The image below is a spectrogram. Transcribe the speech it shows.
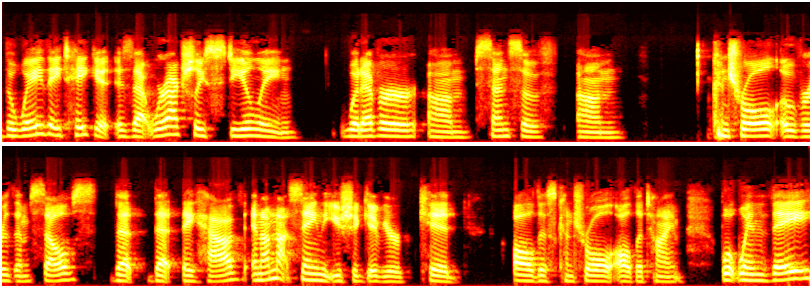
the way they take it is that we're actually stealing whatever um, sense of um, control over themselves that that they have. And I'm not saying that you should give your kid all this control all the time but when they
